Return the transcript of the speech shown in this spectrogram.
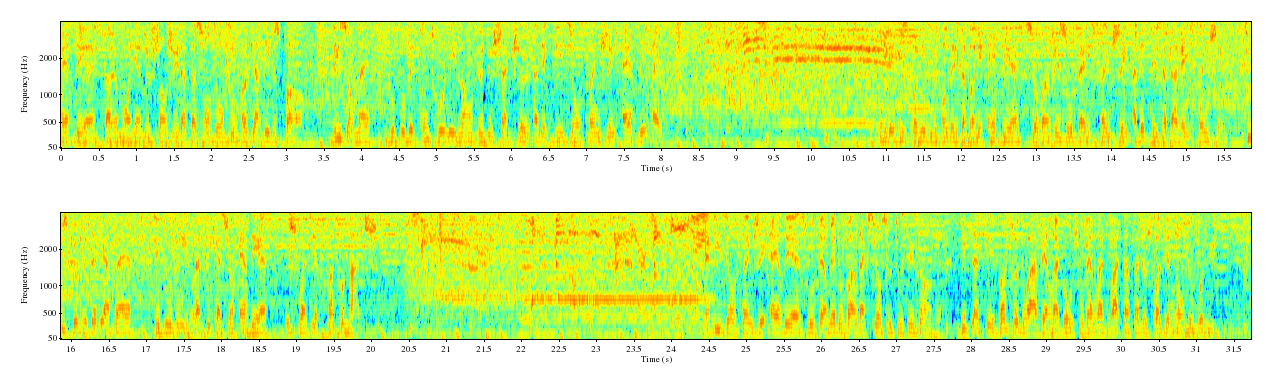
RDS a un moyen de changer la façon dont vous regardez le sport. Désormais, vous pouvez contrôler l'angle de chaque jeu avec Vision 5G RDS. Il est disponible pour les abonnés RDS sur un réseau Bell 5G avec des appareils 5G. Tout ce que vous avez à faire, c'est d'ouvrir l'application RDS et choisir votre match. La vision 5G RDS vous permet de voir l'action sous tous ses angles. Déplacez votre doigt vers la gauche ou vers la droite afin de choisir l'angle voulu.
